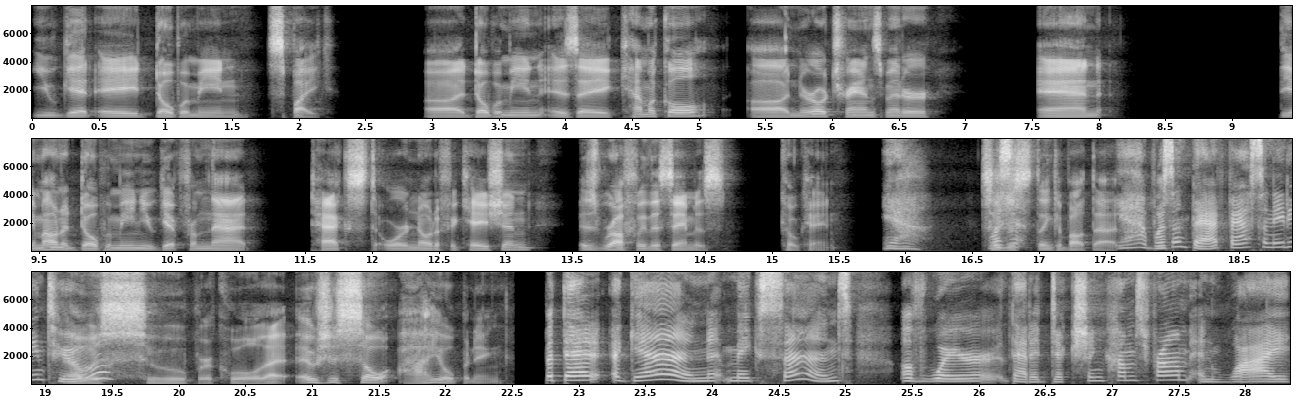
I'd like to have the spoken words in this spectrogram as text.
you get a dopamine spike. Uh, dopamine is a chemical uh, neurotransmitter, and the amount of dopamine you get from that text or notification is roughly the same as cocaine. Yeah. So Was it- just think about that. Yeah. Wasn't that fascinating too? That was super cool. That it was just so eye opening. But that again makes sense of where that addiction comes from and why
